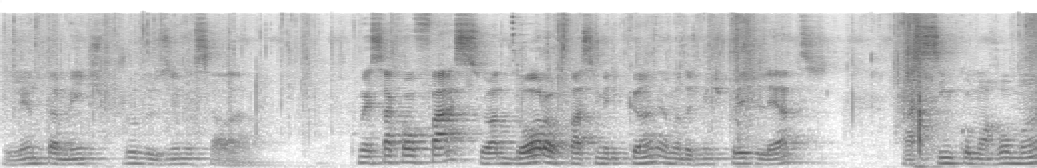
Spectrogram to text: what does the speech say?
Lentamente produzindo a salada. Começar com alface, eu adoro alface americana, é uma das minhas prediletas, assim como a romana,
